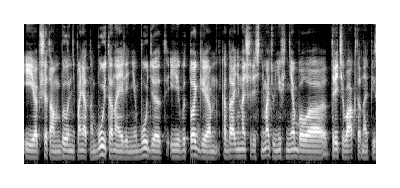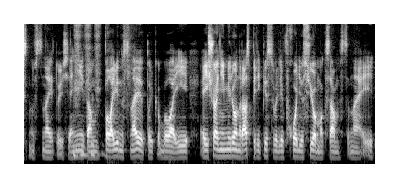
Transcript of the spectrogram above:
И вообще там было непонятно, будет она или не будет. И в итоге, когда они начали снимать, у них не было третьего акта написано в сценарии. То есть они там половина сценария только была. И еще они миллион раз переписывали в ходе съемок сам сценарий.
